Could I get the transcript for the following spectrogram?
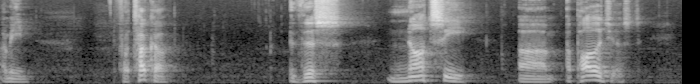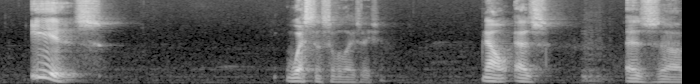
I mean, for Tucker, this Nazi um, apologist is Western civilization. Now, as, as uh,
